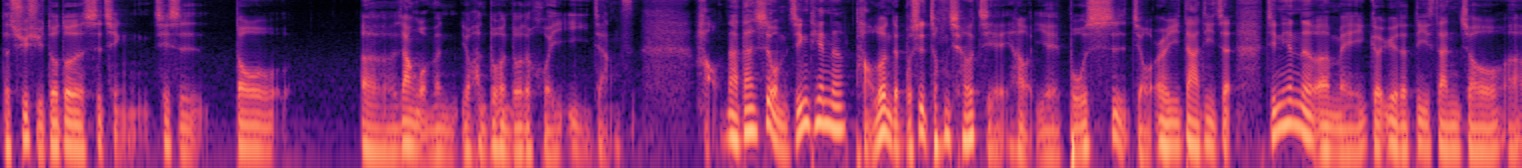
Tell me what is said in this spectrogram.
的许许多多的事情，其实都呃，让我们有很多很多的回忆，这样子。好，那但是我们今天呢讨论的不是中秋节，哈，也不是九二一大地震。今天呢，呃，每一个月的第三周，呃，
